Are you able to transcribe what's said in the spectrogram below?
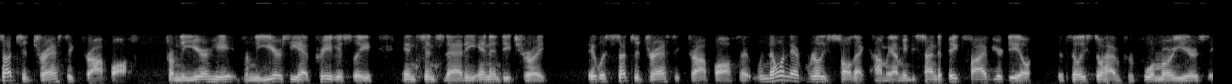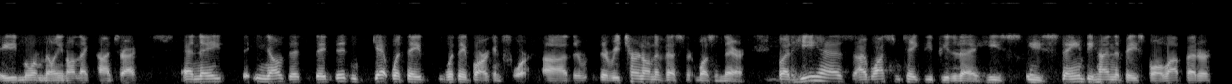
such a drastic drop off from the year he from the years he had previously in Cincinnati and in Detroit. It was such a drastic drop off that no one ever really saw that coming. I mean, he signed a big five year deal. The Phillies still have him for four more years, eighty more million on that contract and they you know that they didn't get what they what they bargained for. Uh, the the return on investment wasn't there. But he has. I watched him take BP today. He's he's staying behind the baseball a lot better.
